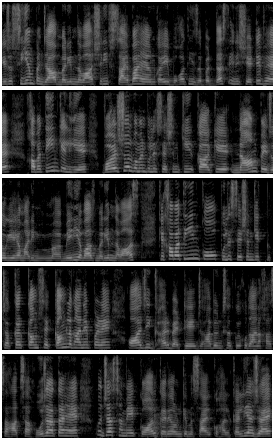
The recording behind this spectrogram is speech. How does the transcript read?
ये जो सी एम पंजाब मरीम नवाज़ शरीफ साहिबा हैं उनका ये बहुत ही ज़बरदस्त इनिशिएटिव है। ख़वातीन के लिए लिए वर्चुअल वुमेन पुलिस स्टेशन की का, के नाम पे जो ये हमारी मेरी आवाज़, मरियम नवाज़, के ख़वातीन को पुलिस स्टेशन के चक्कर कम से कम लगाने पड़े और जी घर बैठे जहाँ पे उनके साथ कोई खुदा न खासा हादसा हो जाता है वो जस्ट हमें कॉल करें और उनके मसाइल को हल कर लिया जाए।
